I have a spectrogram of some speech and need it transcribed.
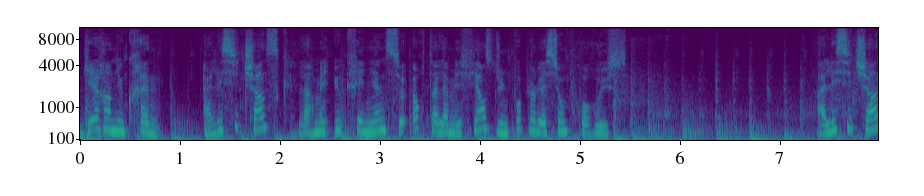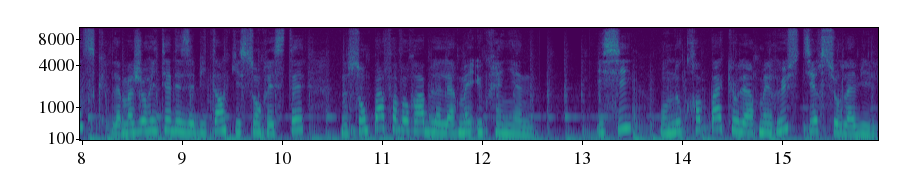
Guerre en Ukraine. À Lysychansk, l'armée ukrainienne se heurte à la méfiance d'une population pro-russe. À Lysychansk, la majorité des habitants qui sont restés ne sont pas favorables à l'armée ukrainienne. Ici, on ne croit pas que l'armée russe tire sur la ville.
